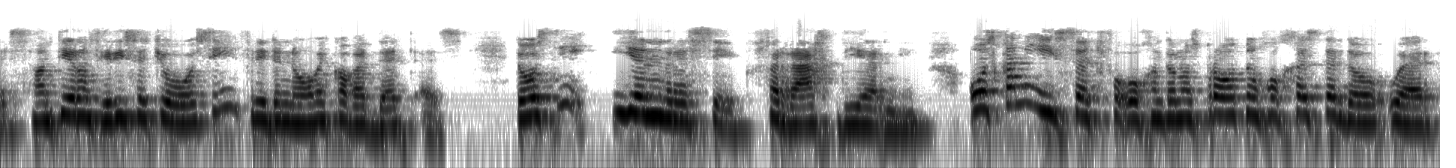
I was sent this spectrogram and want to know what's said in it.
is, hanteer ons hierdie situasie vir die dinamika wat dit is. Daar's nie een resep vir regdeur nie. Ons kan nie hier sit ver oggend en ons praat nogal gister daaroor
